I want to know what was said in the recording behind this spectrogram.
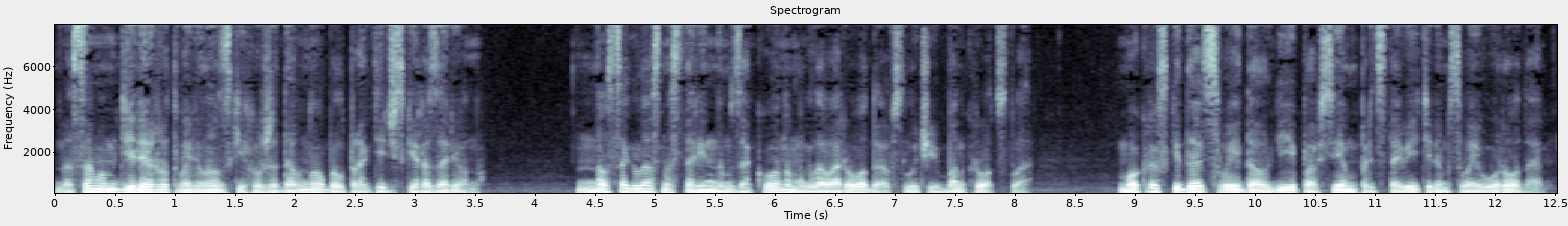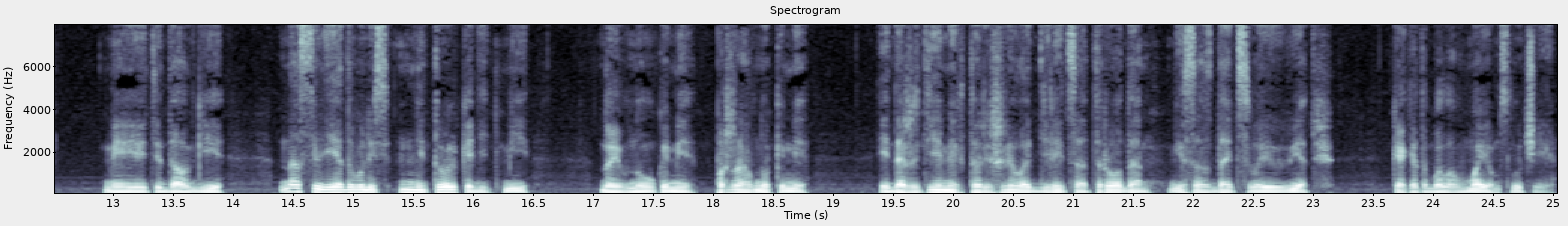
На самом деле род Вавилонских уже давно был практически разорен. Но, согласно старинным законам, глава рода в случае банкротства — мог раскидать свои долги по всем представителям своего рода. И эти долги наследовались не только детьми, но и внуками, правнуками и даже теми, кто решил отделиться от рода и создать свою ветвь, как это было в моем случае.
